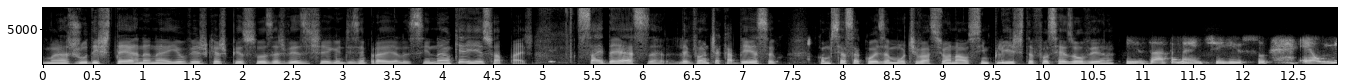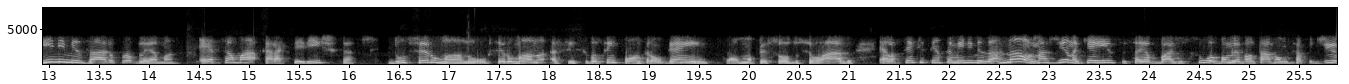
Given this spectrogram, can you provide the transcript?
uma ajuda externa, né? E eu vejo que as pessoas às vezes chegam e dizem para ela assim: não, que é isso, rapaz? Sai dessa, levante a cabeça, como se essa coisa motivacional simplista fosse resolver, né? Exatamente, isso. É o minimizar o problema. Essa é uma característica do ser humano. O ser humano, assim, se você encontra alguém, uma pessoa do seu lado, ela sempre tenta minimizar. Não, imagina, que é isso? Isso aí é bobagem sua, vamos levantar, vamos sacudir.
